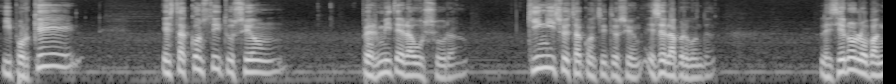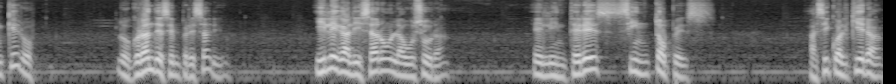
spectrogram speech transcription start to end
¿Y por qué esta constitución permite la usura? ¿Quién hizo esta constitución? Esa es la pregunta. Le hicieron los banqueros, los grandes empresarios, y legalizaron la usura, el interés sin topes. Así cualquiera,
